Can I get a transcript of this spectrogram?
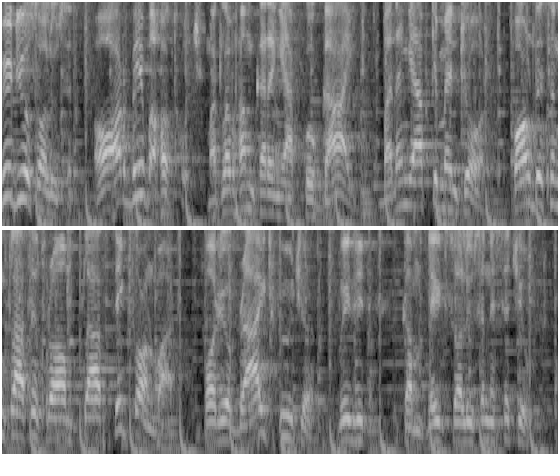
video solution और भी बहुत कुछ। मतलब हम करेंगे आपको गाइड बनेंगे आपके mentor foundation classes from class six onwards for your bright future visit complete solution institute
